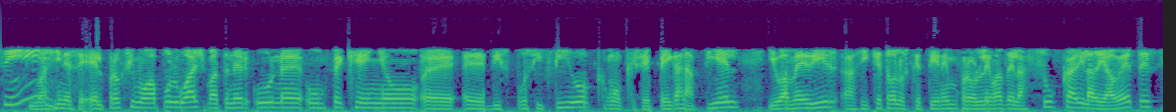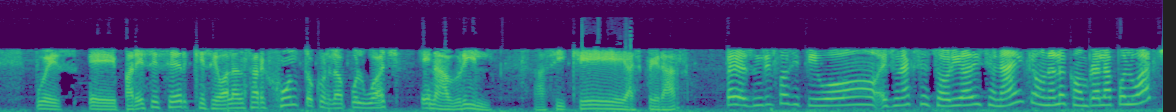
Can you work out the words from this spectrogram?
sí. Imagínese, el próximo Apple Watch va a tener un, eh, un pequeño eh, eh, dispositivo como que se pega a la piel y va a medir, así que todos los que tienen problemas del azúcar y la diabetes, pues eh, parece ser que se va a lanzar junto con el Apple Watch en abril. Así que a esperar. Pero es un dispositivo, es un accesorio adicional que uno le compra al Apple Watch.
